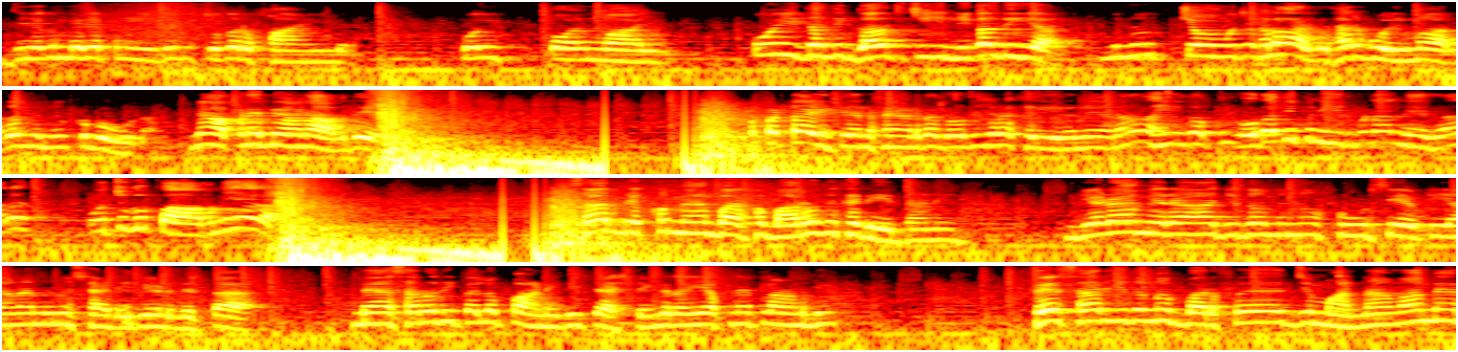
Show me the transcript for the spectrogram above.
ਜੇ ਕੋਈ ਮੇਰੇ ਪਨੀਰ ਦੇ ਵਿੱਚੋਂ ਕੋਈ ਰਿਫਾਈਨਡ ਕੋਈ ਮਾਈ, ਕੋਈ ਇਦਾਂ ਦੀ ਗਲਤ ਚੀਜ਼ ਨਿਕਲਦੀ ਆ, ਮੈਨੂੰ ਚੌਂਕ 'ਚ ਖਿਲਾਰ ਕੇ ਸਰ ਗੋਲੀ ਮਾਰ ਦੋ, ਮੈਨੂੰ ਕਬੂਲ ਆ। ਮੈਂ ਆਪਣੇ ਬਿਆਨ ਆਪ ਦੇ ਆਪਾਂ ਢਾਈ ਤਿੰਨ ਫੈਂਟ ਦਾ ਦੁੱਧ ਜਿਹੜਾ ਖਰੀਦਦੇ ਆ ਨਾ, ਅਸੀਂ ਉਹਦਾ ਉਹਦਾ ਵੀ ਪਨੀਰ ਬਣਾਉਂਦੇ ਆ ਸਰ, ਉਹ 'ਚ ਕੋਈ ਪਾਪ ਨਹੀਂ ਹੈਗਾ। ਸਰ, ਦੇਖੋ, ਮੈਂ ਬਰਫ਼ ਬਾਹਰੋਂ ਤੇ ਖਰੀਦਦਾ ਨਹੀਂ। ਜਿਹੜਾ ਮੇਰਾ ਜਦੋਂ ਮੈਨੂੰ ਫੂਡ ਸੇਫਟੀ ਵਾਲਾ ਮੈਨੂੰ ਸਰਟੀਫਿਕੇਟ ਦਿੱਤਾ, ਮੈਂ ਸਰ ਉਹਦੀ ਪਹਿਲਾਂ ਪਾਣੀ ਦੀ ਟੈਸਟਿੰਗ ਕਰਾਈ ਆਪਣੇ ਪਲਾਂਟ ਦੀ। ਫਿਰ ਸਰ ਜਦੋਂ ਮੈਂ ਬਰਫ਼ ਜਮਾਨਾ ਵਾ, ਮੈਂ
